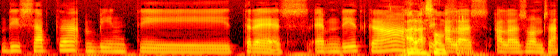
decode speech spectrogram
Dissabte 23. Hem dit que... A les 11. A les, a les 11.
